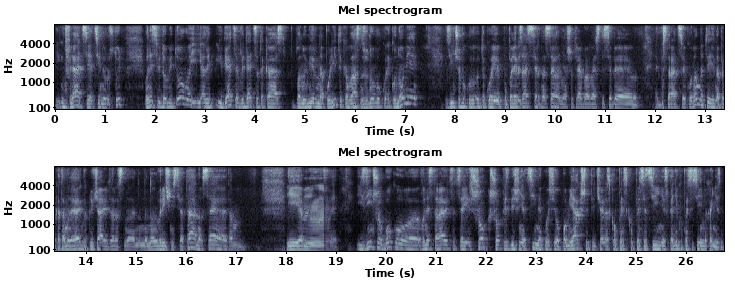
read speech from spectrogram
інфляція, ціни ростуть. Вони свідомі того, і, але йдеться, ведеться така планомірна політика, власне, з одного боку економії. З іншого боку, такої популяризації серед населення, що треба вести себе, якби старатися економити. Наприклад, там виключають зараз на, на, на новорічні свята, на все там. І, і з іншого боку, вони стараються цей шок, шок від збільшення цін якось його пом'якшити через компенсаційні складні компенсаційні механізми.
